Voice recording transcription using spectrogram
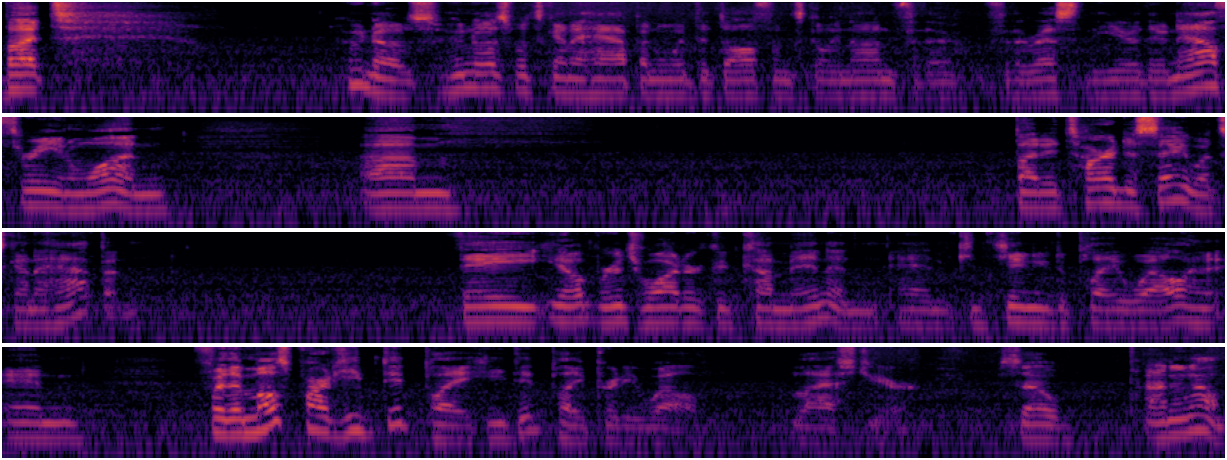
But who knows? Who knows what's going to happen with the Dolphins going on for the for the rest of the year? They're now three and one. Um, but it's hard to say what's going to happen. They, you know, Bridgewater could come in and, and continue to play well, and, and for the most part, he did play. He did play pretty well last year. So I don't know.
